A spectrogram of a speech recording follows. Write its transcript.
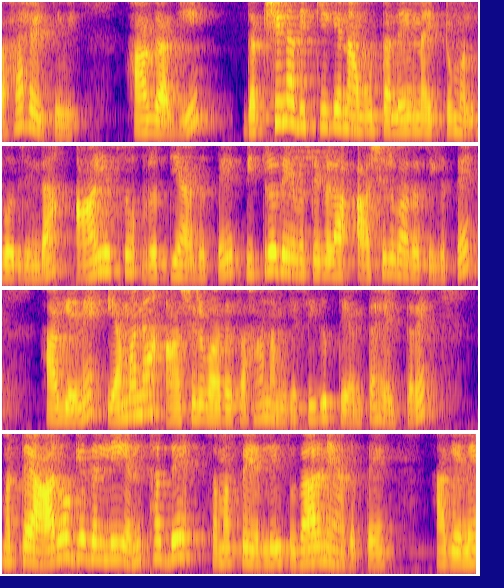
ಸಹ ಹೇಳ್ತೀವಿ. ಹಾಗಾಗಿ ದಕ್ಷಿಣ ದಿಕ್ಕಿಗೆ ನಾವು ತಲೆಯನ್ನು ಇಟ್ಟು ಮಲಗೋದ್ರಿಂದ ಆಯಸ್ಸು ವೃದ್ಧಿ ಆಗುತ್ತೆ, ಪಿತೃದೇವತೆಗಳ ಆಶೀರ್ವಾದ ಸಿಗುತ್ತೆ. ಹಾಗೆಯೇ ಯಮನ ಆಶೀರ್ವಾದ ಸಹ ನಮಗೆ ಸಿಗುತ್ತೆ ಅಂತ ಹೇಳ್ತಾರೆ. ಮತ್ತು ಆರೋಗ್ಯದಲ್ಲಿ ಎಂಥದ್ದೇ ಸಮಸ್ಯೆ ಸುಧಾರಣೆ ಆಗುತ್ತೆ. ಹಾಗೆಯೇ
